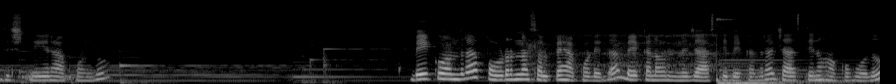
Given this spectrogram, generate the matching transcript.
ಇದಿಷ್ಟು ನೀರು ಹಾಕ್ಕೊಂಡು. ಬೇಕು ಅಂದ್ರೆ ಪೌಡ್ರನ್ನ ಸ್ವಲ್ಪ ಹಾಕ್ಕೊಂಡಿದ್ದ ಬೇಕನ್ನೋರು ಇನ್ನೂ ಜಾಸ್ತಿ ಬೇಕಂದ್ರೆ ಜಾಸ್ತಿನೂ ಹಾಕೋಬೋದು.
